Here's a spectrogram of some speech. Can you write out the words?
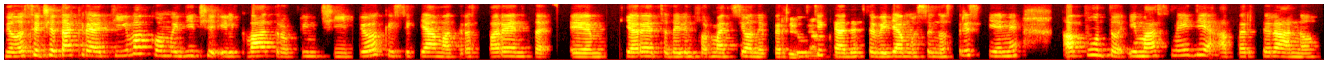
Nella società creativa, come dice il quattro principio, che si chiama trasparenza e chiarezza dell'informazione per esatto. tutti, che adesso vediamo sui nostri schemi, appunto i mass media apparterranno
